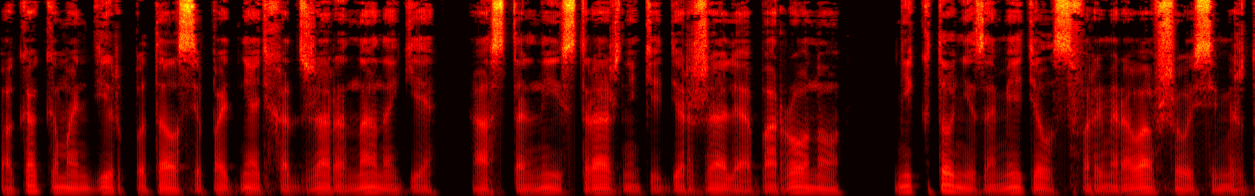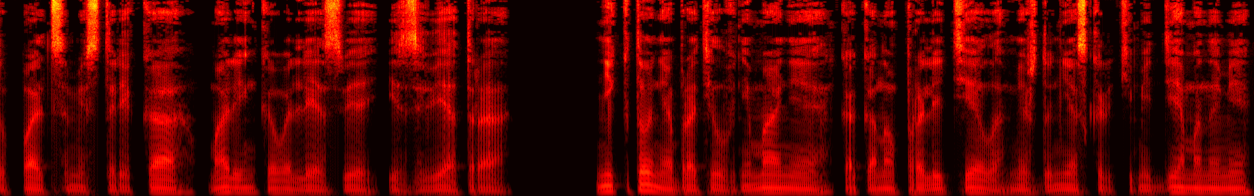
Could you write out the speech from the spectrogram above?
Пока командир пытался поднять Хаджара на ноги, а остальные стражники держали оборону, никто не заметил сформировавшегося между пальцами старика маленького лезвия из ветра. Никто не обратил внимания, как оно пролетело между несколькими демонами,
